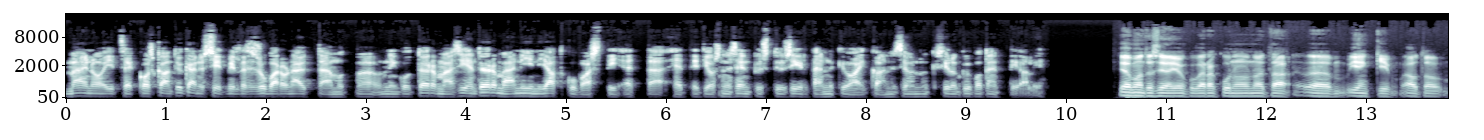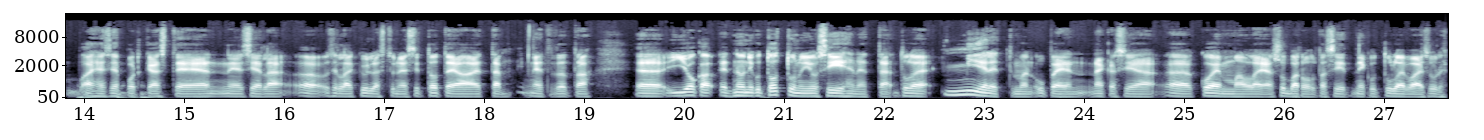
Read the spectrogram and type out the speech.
Mä en ole itse koskaan tykännyt siitä, miltä se Subaru näyttää, mutta mä niin kuin törmää, siihen törmää niin jatkuvasti, että, että, että jos ne sen pystyy siirtämään nykyaikaan, niin se on, on kyllä potentiaalia. Joo, mä oon tosiaan jonkun verran kuunnellut noita ö, jenkki-autoaiheisia podcasteja, ja ne siellä sillä kyllästyneesti toteaa, että, että, tota, joka, että ne on niinku tottunut jo siihen, että tulee mielettömän upean näköisiä ö, koemalleja Subarulta siitä niinku tulevaisuuden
